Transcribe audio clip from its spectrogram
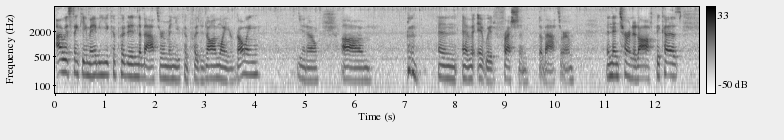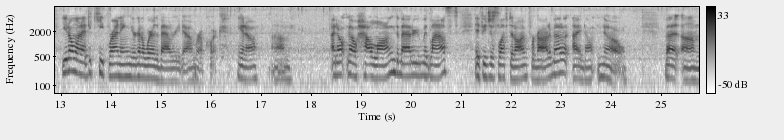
I was thinking maybe you could put it in the bathroom and you can put it on while you're going, you know, um, and, and it would freshen the bathroom. And then turn it off because you don't want it to keep running. You're going to wear the battery down real quick, you know. Um, I don't know how long the battery would last if you just left it on forgot about it. I don't know. But, um,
